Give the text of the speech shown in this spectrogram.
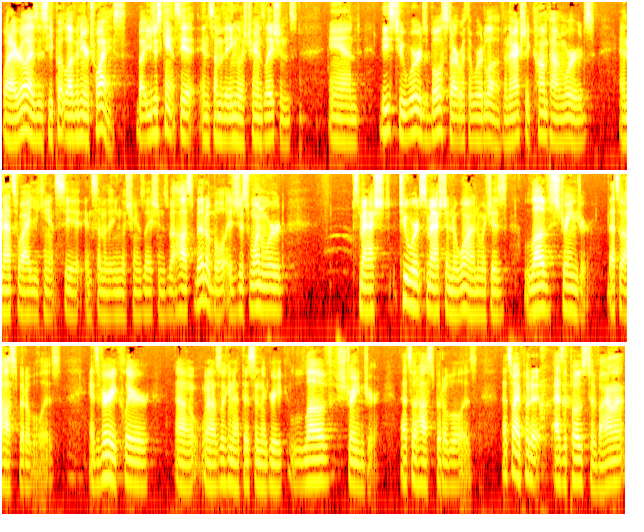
what I realized is he put love in here twice, but you just can't see it in some of the English translations. And these two words both start with the word love, and they're actually compound words, and that's why you can't see it in some of the English translations. But hospitable is just one word smashed, two words smashed into one, which is love stranger. That's what hospitable is. It's very clear uh, when I was looking at this in the Greek love stranger. That's what hospitable is. That's why I put it as opposed to violent,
